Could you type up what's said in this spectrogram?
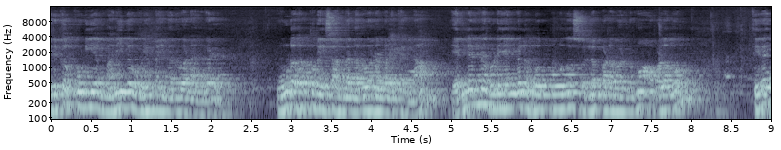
இருக்கக்கூடிய மனித உரிமை நிறுவனங்கள் ஊடகத்துறை சார்ந்த நிறுவனங்களுக்கெல்லாம் என்னென்ன விடயங்கள் அவ்வப்போது சொல்லப்பட வேண்டுமோ அவ்வளவும் திரை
